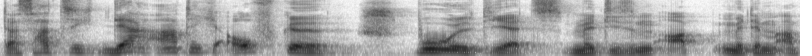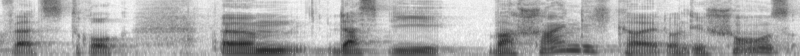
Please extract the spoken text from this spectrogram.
das hat sich derartig aufgespult jetzt mit diesem, Ab, mit dem Abwärtsdruck, ähm, dass die Wahrscheinlichkeit und die Chance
